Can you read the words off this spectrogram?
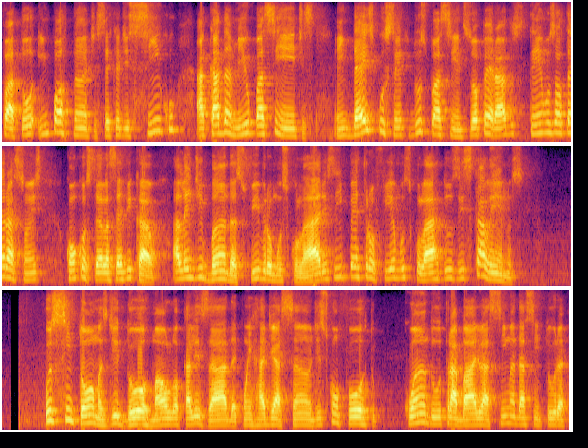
fator importante, cerca de 5 a cada mil pacientes. Em 10% dos pacientes operados, temos alterações com costela cervical, além de bandas fibromusculares e hipertrofia muscular dos escalenos. Os sintomas de dor mal localizada, com irradiação, desconforto, quando o trabalho acima da cintura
